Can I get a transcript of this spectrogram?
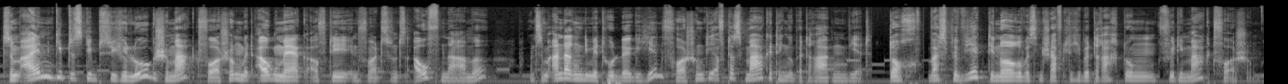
Zum einen gibt es die psychologische Marktforschung mit Augenmerk auf die Informationsaufnahme und zum anderen die Methode der Gehirnforschung, die auf das Marketing übertragen wird. Doch was bewirkt die neurowissenschaftliche Betrachtung für die Marktforschung?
